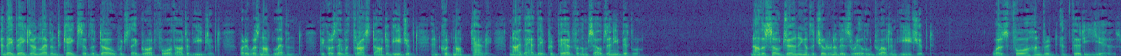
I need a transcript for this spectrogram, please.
And they baked unleavened cakes of the dough which they brought forth out of Egypt, for it was not leavened, because they were thrust out of Egypt, and could not tarry, neither had they prepared for themselves any victual. Now the sojourning of the children of Israel who dwelt in Egypt was four hundred and thirty years.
